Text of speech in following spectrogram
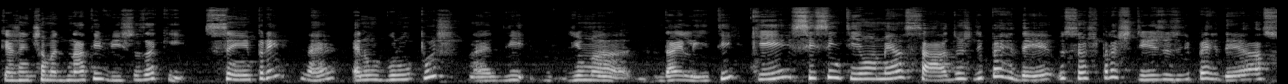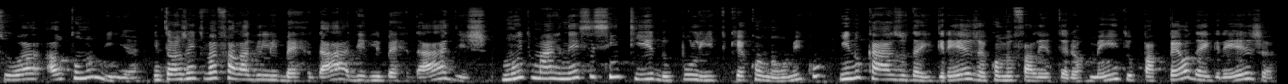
que a gente chama de nativistas aqui sempre, né, eram grupos né, de, de uma da elite que se sentiam ameaçados de perder os seus prestígios, de perder a sua autonomia. Então a gente vai falar de liberdade, liberdades, muito mais nesse sentido político e econômico. E no caso da igreja, como eu falei anteriormente, o papel da igreja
